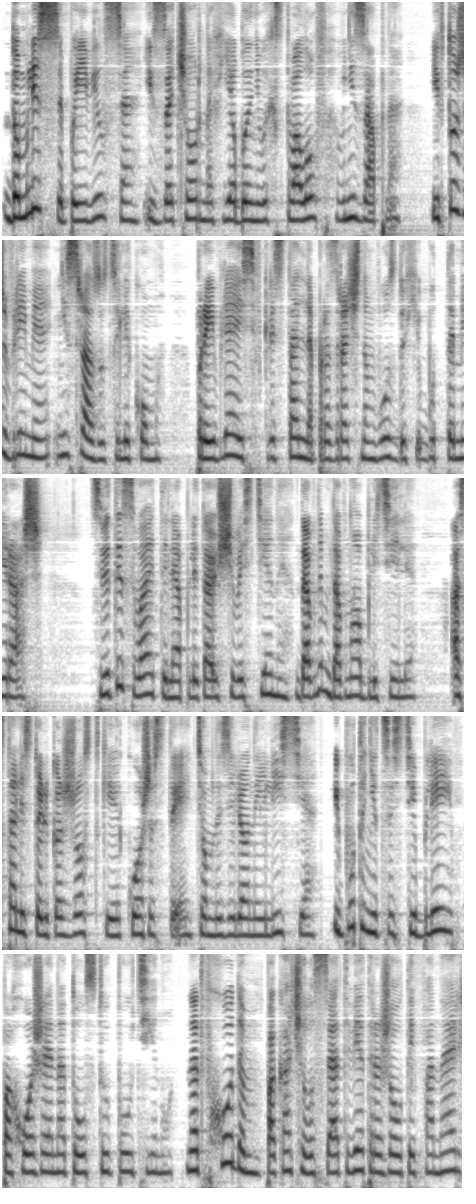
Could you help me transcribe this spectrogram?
Дом Лиссы появился из-за черных яблоневых стволов внезапно и в то же время не сразу целиком, проявляясь в кристально-прозрачном воздухе, будто мираж. Цветы свайтеля, оплетающего стены, давным-давно облетели, Остались только жесткие, кожистые, темно-зеленые листья и путаница стеблей, похожая на толстую паутину. Над входом покачивался от ветра желтый фонарь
